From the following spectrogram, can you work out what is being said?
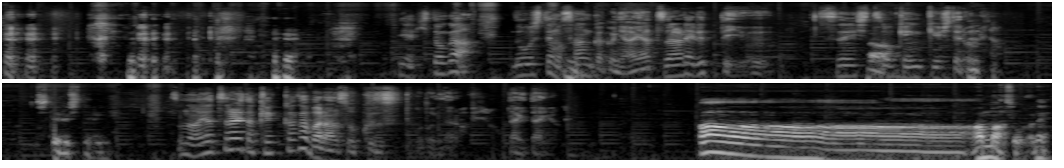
いや人がどうしても三角に操られるっていう性質を研究してるわけじゃん。してるしてる。その操られた結果がバランスを崩すってことになるわけじゃん。大体が。ああ、あまあそうだね。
